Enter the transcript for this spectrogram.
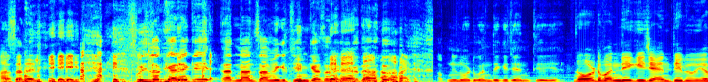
हसन अली। कुछ लोग कह रहे हैं कि अदनान सामी की चीन कैसा अपनी नोटबंदी की जयंती हुई है। नोटबंदी की जयंती भी हुई है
